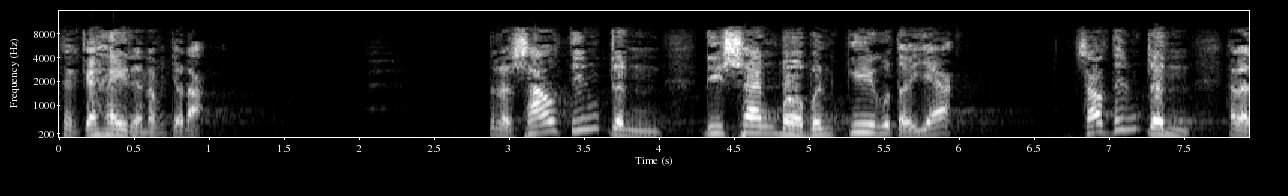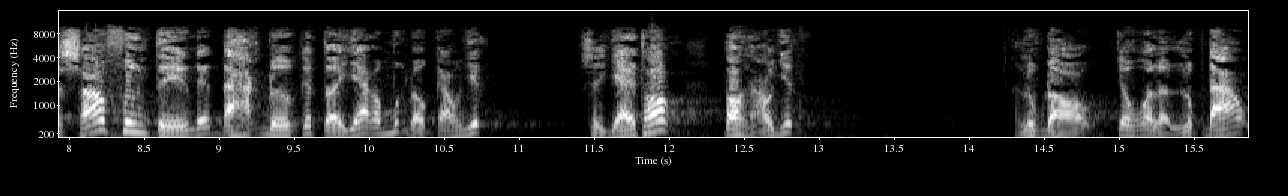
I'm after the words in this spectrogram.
Cái hay là nằm chỗ đó. Tức là sáu tiến trình đi sang bờ bên kia của tự giác. Sáu tiến trình hay là sáu phương tiện để đạt được cái tự giác ở mức độ cao nhất sự giải thoát toàn hảo nhất lục độ chứ không phải là lục đáo.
